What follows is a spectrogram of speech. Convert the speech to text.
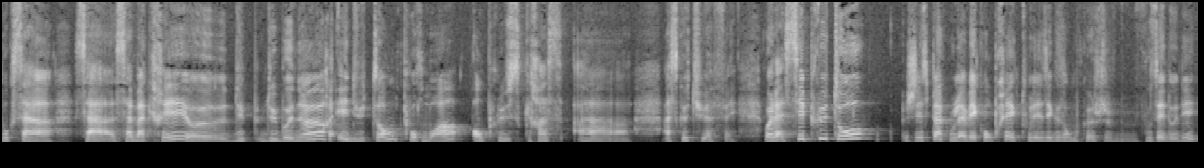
Donc ça ça ça m'a créé euh, du, du, bonheur et du temps pour moi en plus grâce à, à ce que tu as fait. Voilà, c'est plutôt j'espère que vous l'avez compris avec tous les exemples que je vous ai donnés,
